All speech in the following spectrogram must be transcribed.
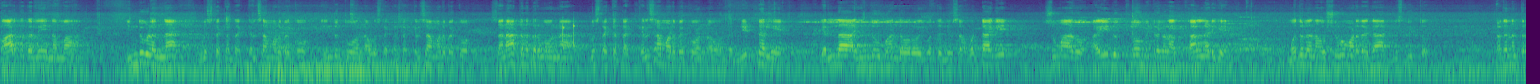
ಭಾರತದಲ್ಲಿ ನಮ್ಮ ಹಿಂದೂಗಳನ್ನು ಉಳಿಸ್ತಕ್ಕಂಥ ಕೆಲಸ ಮಾಡಬೇಕು, ಹಿಂದುತ್ವವನ್ನು ಉಳಿಸ್ತಕ್ಕಂಥ ಕೆಲಸ ಮಾಡಬೇಕು, ಸನಾತನ ಧರ್ಮವನ್ನು ಉಳಿಸ್ತಕ್ಕಂಥ ಕೆಲಸ ಮಾಡಬೇಕು ಅನ್ನೋ ಒಂದು ನಿಟ್ಟಿನಲ್ಲಿ ಎಲ್ಲ ಹಿಂದೂ ಬಾಂಧವರು ಇವತ್ತು ದಿವಸ ಒಟ್ಟಾಗಿ ಸುಮಾರು ಐದು ಕಿಲೋಮೀಟರ್ಗಳ ಕಾಲ್ನಡಿಗೆ ಮೊದಲು ನಾವು ಶುರು ಮಾಡಿದಾಗ ಬಿಸಿಲಿತ್ತು. ತದನಂತರ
